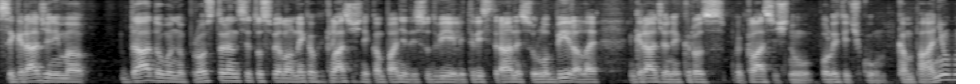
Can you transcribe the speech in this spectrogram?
se građanima da dovoljno prostora, da se to svelo na nekakve klasične kampanje gdje su dvije ili tri strane su lobirale građane kroz klasičnu političku kampanju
